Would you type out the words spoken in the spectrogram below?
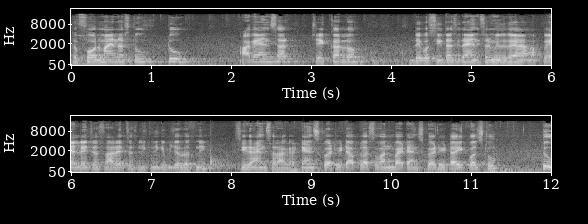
तो फोर माइनस टू टू आ गया आंसर चेक कर लो। देखो सीधा सीधा आंसर मिल गया। आपको L H S R H S लिखने की भी ज़रूरत नहीं। सीधा आंसर आ गया। Ten square theta plus one by ten square theta equals to two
